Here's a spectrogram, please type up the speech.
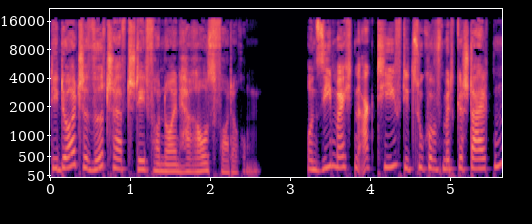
Die deutsche Wirtschaft steht vor neuen Herausforderungen. Und Sie möchten aktiv die Zukunft mitgestalten?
